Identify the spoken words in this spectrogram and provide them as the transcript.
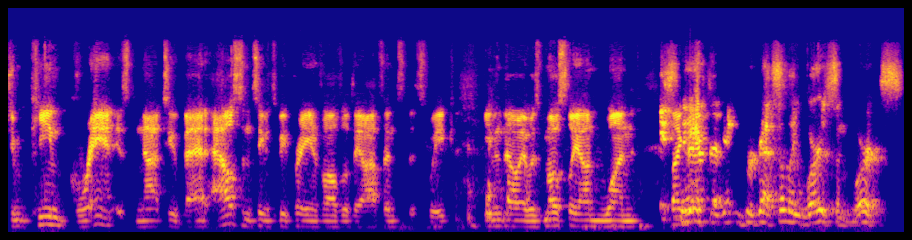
Jakeem Grant is not too bad. Allison seems to be pretty involved with the offense this week, even though it was mostly on one. like they're, they're getting progressively worse and worse.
